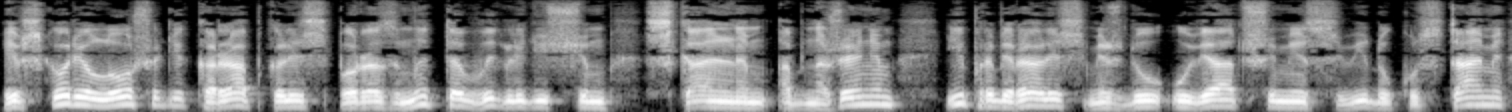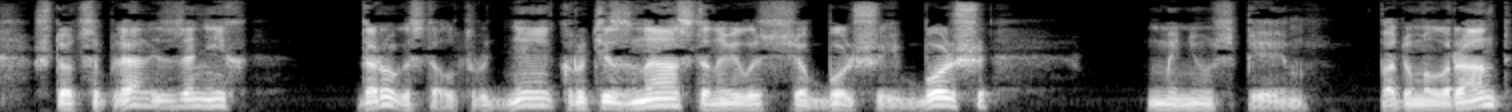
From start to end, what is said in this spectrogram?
и вскоре лошади карабкались по размыто выглядящим скальным обнажениям и пробирались между увядшими с виду кустами, что цеплялись за них. Дорога стала труднее, крутизна становилась все больше и больше. Мы не успеем. — подумал Ранд,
